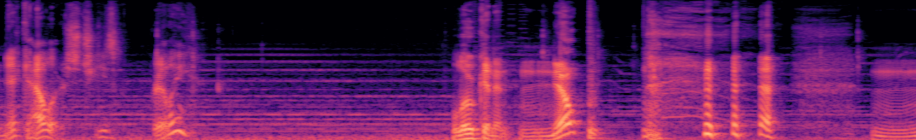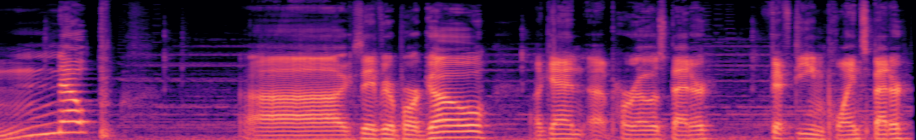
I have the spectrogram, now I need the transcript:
Nick Ehlers. jeez, really? Luukkonen, nope. nope. Uh, Xavier Bourgault, again, uh, Perreault's better. 15 points better.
